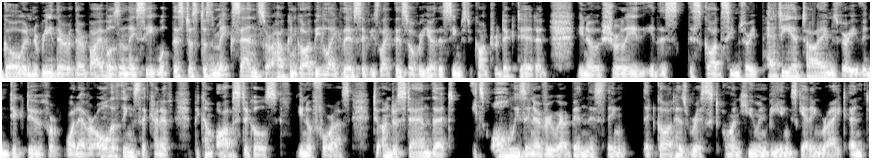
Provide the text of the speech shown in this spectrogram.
go and read their, their Bibles and they see, well, this just doesn't make sense, or how can God be like this if he's like this over here? This seems to contradict it. And, you know, surely this, this God seems very petty at times, very vindictive or whatever, all the things that kind of become obstacles, you know, for us to understand that it's always and everywhere been this thing that God has risked on human beings getting right. And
